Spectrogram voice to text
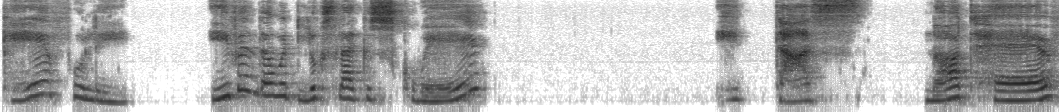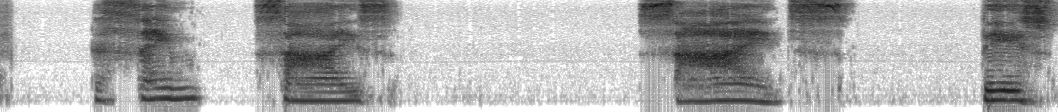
carefully, even though it looks like a square, it does not have the same size sides. There's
